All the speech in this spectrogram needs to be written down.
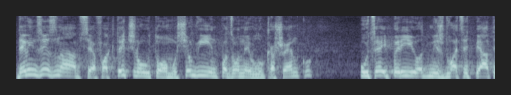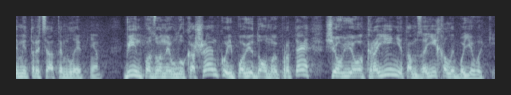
де він зізнався фактично у тому, що він подзвонив Лукашенку у цей період між 25 і 30 липня. Він подзвонив Лукашенку і повідомив про те, що в його країні там заїхали бойовики.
